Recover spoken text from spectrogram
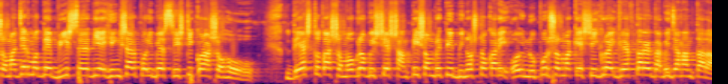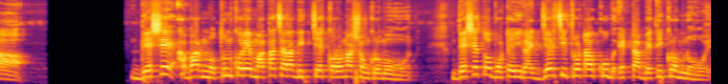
সমাজের মধ্যে বিষ ছেড়ে দিয়ে হিংসার পরিবেশ সৃষ্টি করা সহ। দেশ তথা সমগ্র বিশ্বের শান্তি সমৃদ্ধি বিনষ্টকারী ওই নুপুর শর্মাকে শীঘ্রই গ্রেফতারের দাবি জানান তারা। দেশে আবার নতুন করে মাথাচাড়া দিচ্ছে করোনা সংক্রমণ। দেশে তো বটেই, রাজ্যের চিত্রটাও খুব একটা ব্যতিক্রম নয়।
